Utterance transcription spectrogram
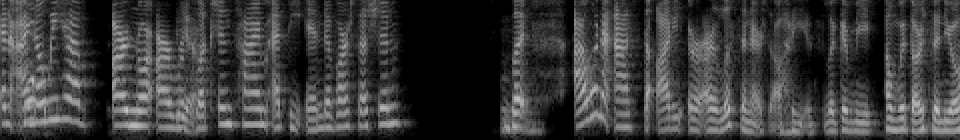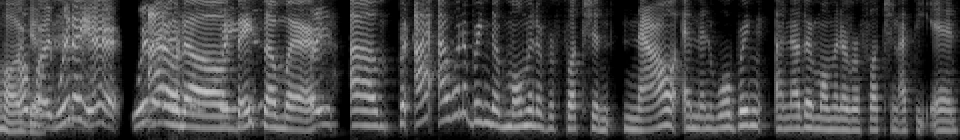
and I know we have our our reflection yeah. time at the end of our session. Mm-hmm. But I want to ask the audience or our listeners, audience, look at me. I'm with Arsenio Hall. I was like, where they at? Where I don't know. Like, they somewhere. Like, um, but I, I want to bring the moment of reflection now, and then we'll bring another moment of reflection at the end.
